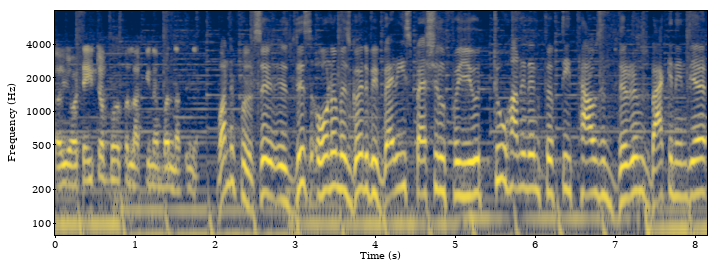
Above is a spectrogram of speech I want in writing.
uh, your date of birth or lucky number, nothing else. Wonderful. So uh, this Onam is going to be very special for you. 250,000 dirhams back in India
